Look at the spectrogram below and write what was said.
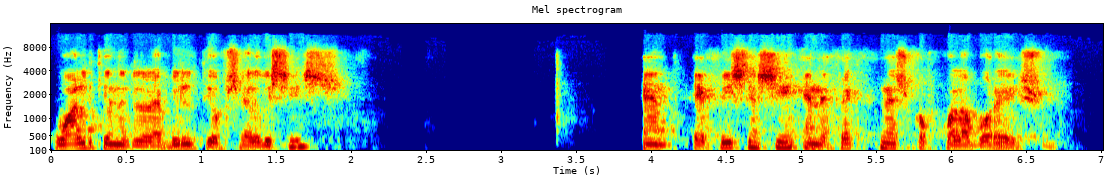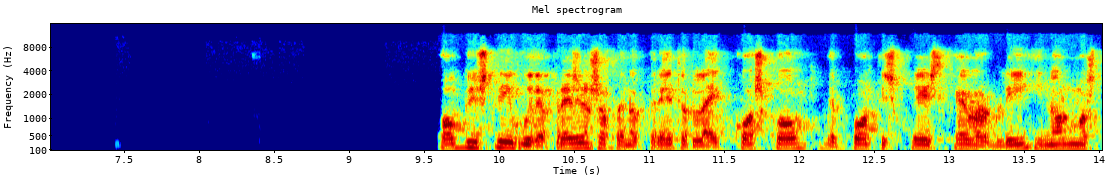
quality and reliability of services, and efficiency and effectiveness of collaboration. Obviously, with the presence of an operator like COSCO, the port is placed favorably in almost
